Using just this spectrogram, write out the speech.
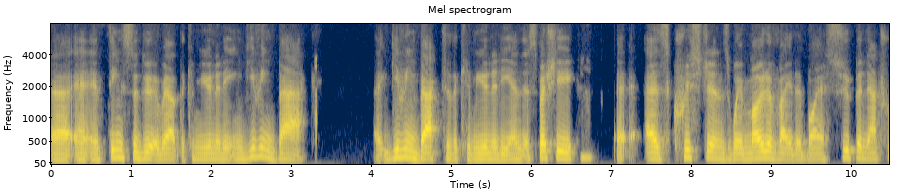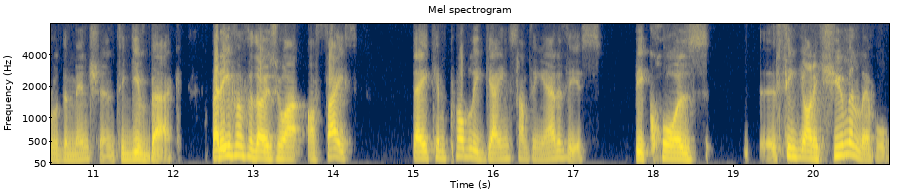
uh, and, and, things to do about the community and giving back, uh, giving back to the community, and especially uh, as Christians, we're motivated by a supernatural dimension to give back. But even for those who are of faith, they can probably gain something out of this because uh, thinking on a human level,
